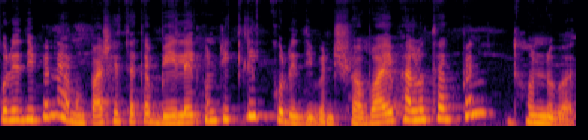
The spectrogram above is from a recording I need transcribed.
করে দিবেন এবং পাশে থাকা বেল আইকনটি ক্লিক করে দিবেন। সবাই ভালো থাকবেন। ধন্যবাদ।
